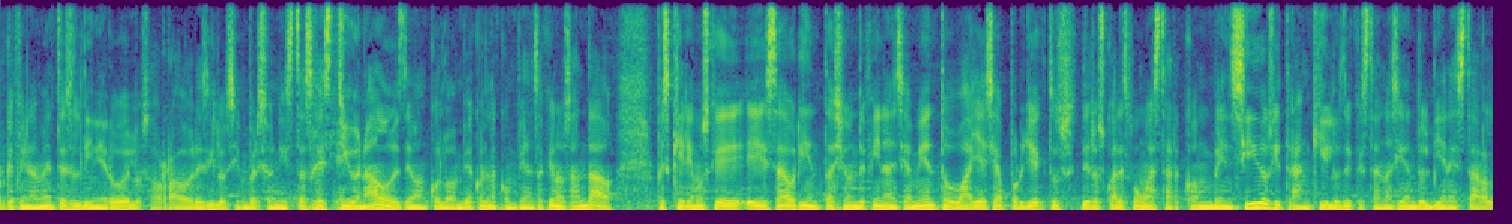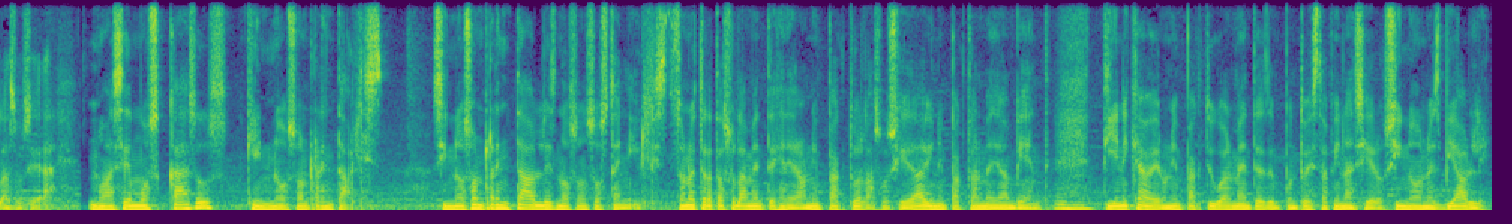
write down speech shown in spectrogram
porque finalmente es el dinero de los ahorradores y los inversionistas gestionado desde Bancolombia con la confianza que nos han dado, pues queremos que esa orientación de financiamiento vaya hacia proyectos de los cuales podemos estar convencidos y tranquilos de que están haciendo el bienestar a la sociedad. No hacemos casos que no son rentables. Si no son rentables, no son sostenibles. Esto no trata solamente de generar un impacto a la sociedad y un impacto al medio ambiente. Tiene que haber un impacto igualmente desde un punto de vista financiero. Si no, no es viable.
